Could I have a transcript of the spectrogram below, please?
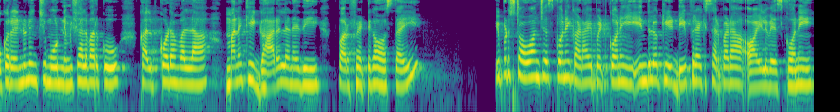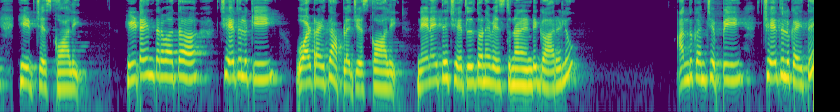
ఒక రెండు నుంచి మూడు నిమిషాల వరకు కలుపుకోవడం వల్ల మనకి గారెలు అనేది పర్ఫెక్ట్గా వస్తాయి. ఇప్పుడు స్టవ్ ఆన్ చేసుకొని కడాయి పెట్టుకొని ఇందులోకి డీప్ ఫ్రైకి సరిపడా ఆయిల్ వేసుకొని హీట్ చేసుకోవాలి. హీట్ అయిన తర్వాత చేతులకి వాటర్ అయితే అప్లై చేసుకోవాలి. నేనైతే చేతులతోనే వేస్తున్నానండి గారెలు. అందుకని చెప్పి చేతులకైతే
